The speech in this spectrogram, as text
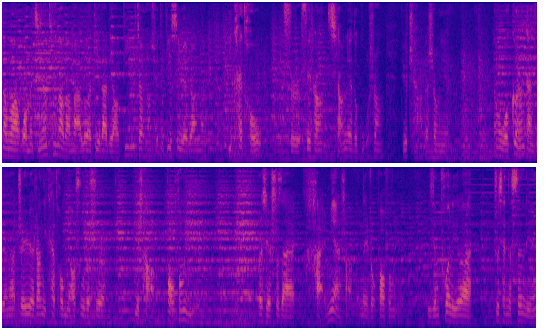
那么我们即将听到的马勒 D 大调第一交响曲的第四乐章呢，一开头是非常强烈的鼓声与镲的声音。那么我个人感觉呢，这一乐章一开头描述的是一场暴风雨，而且是在海面上的那种暴风雨，已经脱离了之前的森林，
